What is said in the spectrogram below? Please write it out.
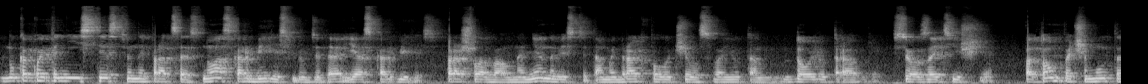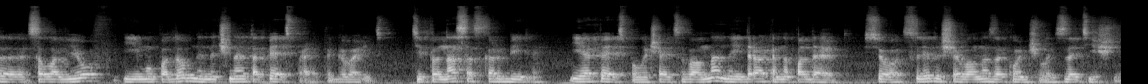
ну, какой-то неестественный процесс. Ну, оскорбились люди, да, и оскорбились. Прошла волна ненависти, там и драк получил свою там долю травли. Все, затишье. Потом почему-то Соловьев и ему подобные начинают опять про это говорить. Типа, нас оскорбили. И опять получается волна, на Идрака нападают. Все, следующая волна закончилась, затишье.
